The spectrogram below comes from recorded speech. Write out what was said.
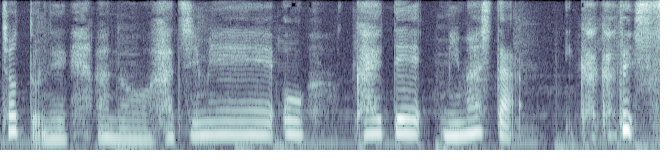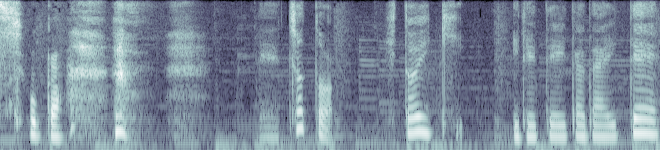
ちょっとね、あの、始めを変えてみました。いかがでしょうか、えー、ちょっと一息入れていただいて、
